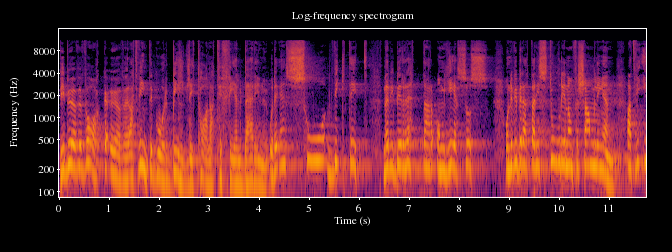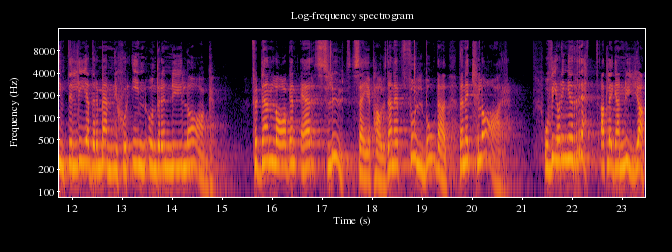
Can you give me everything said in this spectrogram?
Vi behöver vaka över att vi inte går bildligt talat till fel berg nu. Och det är så viktigt när vi berättar om Jesus och när vi berättar historien om församlingen, att vi inte leder människor in under en ny lag. För den lagen är slut, säger Paulus. Den är fullbordad, den är klar. Och vi har ingen rätt att lägga nya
